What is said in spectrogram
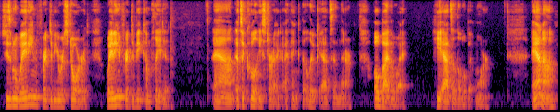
She's been waiting for it to be restored, waiting for it to be completed. And it's a cool Easter egg, I think, that Luke adds in there. Oh, by the way, he adds a little bit more. Anna,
